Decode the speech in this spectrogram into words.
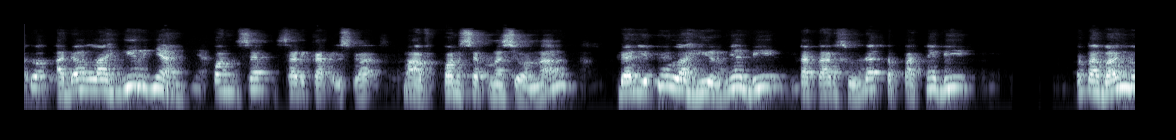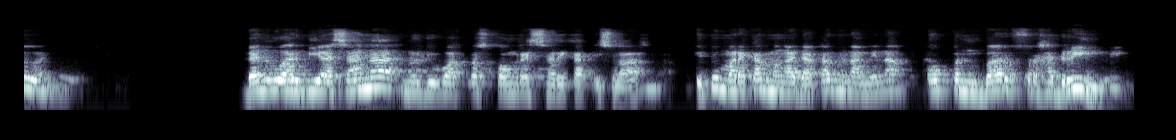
itu ada lahirnya konsep Syarikat Islam, maaf, konsep nasional dan itu lahirnya di Tatar Sunda tepatnya di Kota Bandung. Dan luar biasa nuju waktu Kongres Syarikat Islam itu mereka mengadakan namanya open bar verhadering.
